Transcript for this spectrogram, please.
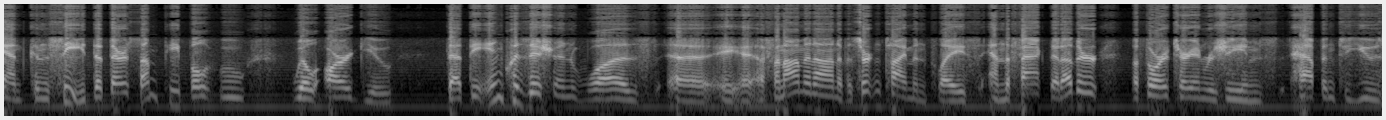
and concede that there are some people who will argue that the Inquisition was uh, a, a, phenomenon of a certain time and place, and the fact that other authoritarian regimes happen to use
